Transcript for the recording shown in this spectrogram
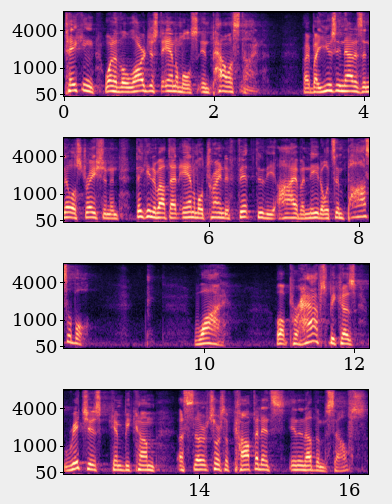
taking one of the largest animals in Palestine, right? By using that as an illustration and thinking about that animal trying to fit through the eye of a needle. It's impossible. Why? Well, perhaps because riches can become a source of confidence in and of themselves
